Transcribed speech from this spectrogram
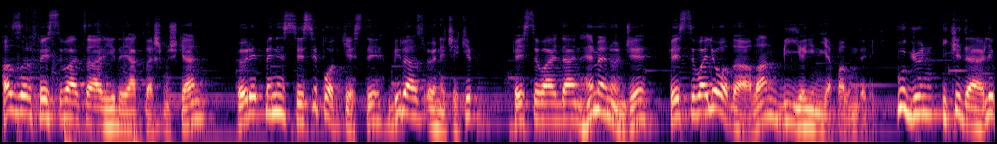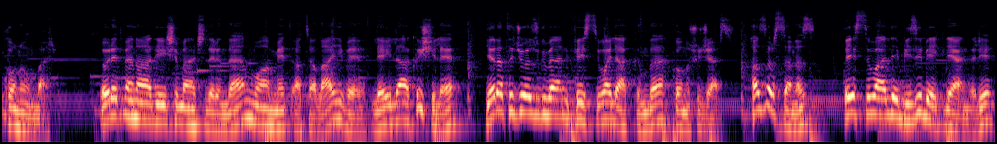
Hazır festival tarihi de yaklaşmışken Öğretmenin Sesi podcast'i biraz öne çekip festivalden hemen önce festivali odağı alan bir yayın yapalım dedik. Bugün iki değerli konuğum var. Öğretmen Ağ Değişim Elçilerinden Muhammed Atalay ve Leyla Kış ile Yaratıcı Özgüven Festivali hakkında konuşacağız. Hazırsanız festivalde bizi bekleyenleri,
